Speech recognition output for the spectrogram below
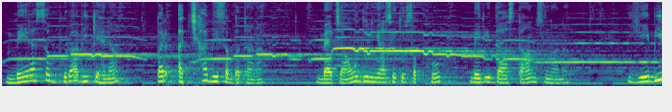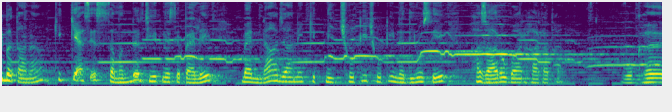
मेरा सब बुरा भी कहना, पर अच्छा भी सब बताना। मैं जाऊँ दुनिया से तो सबको मेरी दास्तान सुनाना। ये भी बताना कि कैसे समंदर जीतने से पहले मैं ना जाने कितनी छोटी छोटी नदियों से हज़ारों बार हारा था। वो घर,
